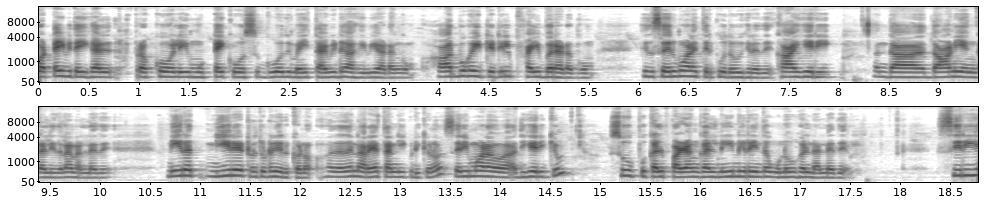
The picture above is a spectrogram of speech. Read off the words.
கொட்டை விதைகள் ப்ரொக்கோலி முட்டைக்கோஸ் கோதுமை தவிடு ஆகியவை அடங்கும். கார்போஹைட்ரேட்டில் ஃபைபர் அடங்கும். இது செரிமானத்திற்கு உதவுகிறது. காய்கறி அந்த தானியங்கள் இதெல்லாம் நல்லது. நீர நீரேற்றத்துடன் இருக்கணும். அதாவது நிறையா தண்ணி குடிக்கணும். செரிமானம் அதிகரிக்கும். சூப்புகள் பழங்கள் நீர் நிறைந்த உணவுகள் நல்லது. சிறிய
